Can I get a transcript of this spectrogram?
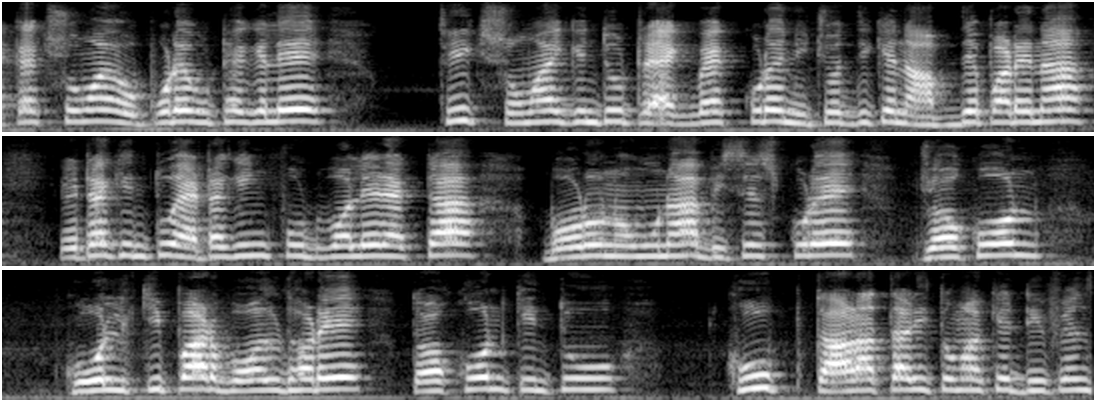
এক এক সময় ওপরে উঠে গেলে ঠিক সময় কিন্তু ট্র্যাক ব্যাক করে নিচের দিকে নামতে পারে না। এটা কিন্তু অ্যাটাকিং ফুটবলের একটা বড় নমুনা। বিশেষ করে যখন গোলকিপার বল ধরে, তখন কিন্তু খুব তাড়াতাড়ি তোমাকে ডিফেন্স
